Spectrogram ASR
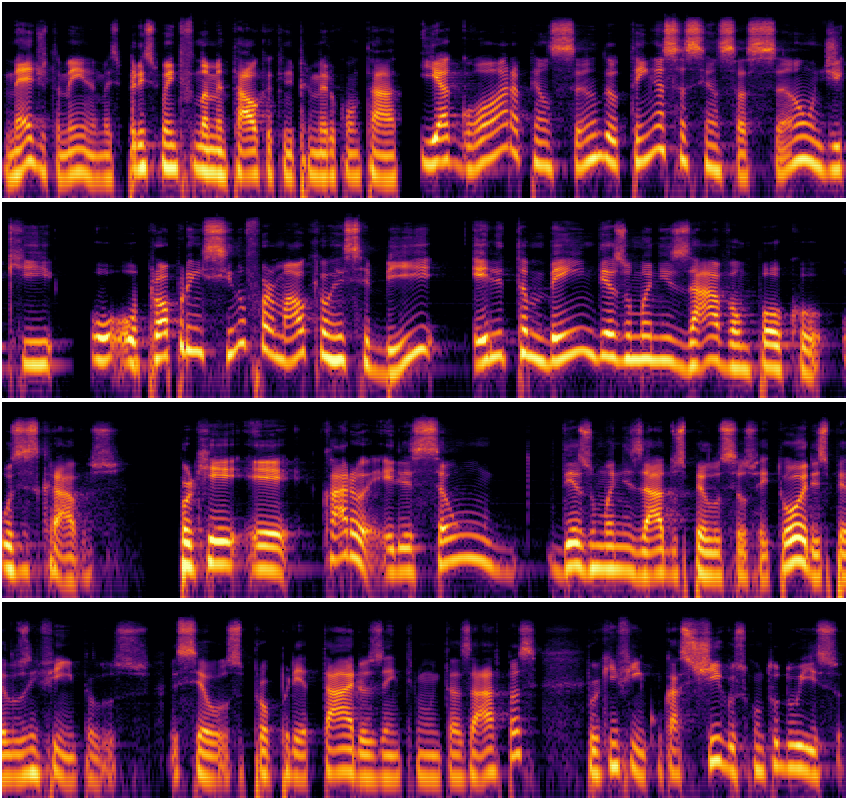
médio também, né, mas principalmente fundamental, que é aquele primeiro contato. E agora, pensando, eu tenho essa sensação de que o, o próprio ensino formal que eu recebi, ele também desumanizava um pouco os escravos. Porque, é, claro, eles são desumanizados pelos seus feitores, pelos, enfim, pelos seus proprietários, entre muitas aspas, porque, enfim, com castigos, com tudo isso.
